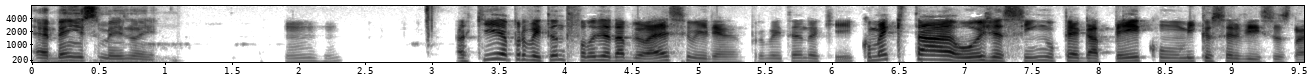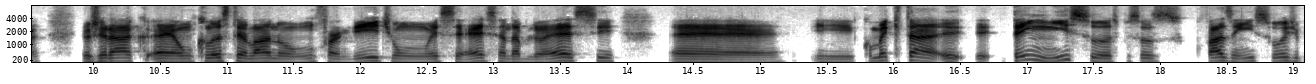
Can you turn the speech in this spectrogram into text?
é bem isso mesmo aí. Uhum. Aqui, aproveitando, tu falou de AWS, William, aproveitando aqui, como é que tá hoje, assim, o PHP com microserviços, né? Eu gerar é, um cluster lá no um Fargate, um ECS, AWS, é, e como é que tá? Tem isso? As pessoas fazem isso hoje?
